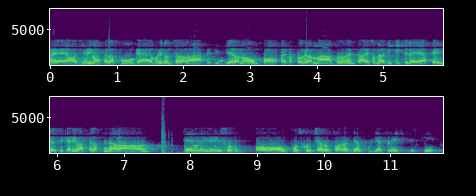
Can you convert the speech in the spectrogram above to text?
eh, oggi è arrivata la fuga e voi non c'eravate, ti girano un po', era programmato non entrare, insomma era difficile attendersi che arrivasse la fuga. No, devo dire che sono un po', un po' scocciato, un po' arrabbiato con gli atleti perché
